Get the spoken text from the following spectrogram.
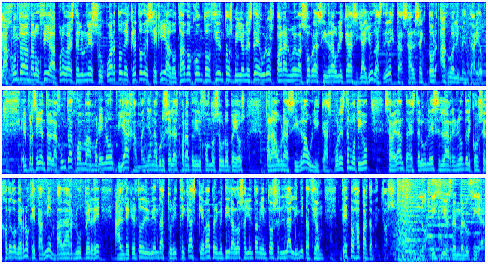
La Junta de Andalucía aprueba este lunes su cuarto decreto de sequía, dotado con 200 millones de euros para nuevas obras hidráulicas y ayudas directas al sector agroalimentario. El presidente de la Junta, Juanma Moreno, viaja mañana a Bruselas para pedir fondos europeos para obras hidráulicas. Por este motivo, se adelanta este lunes la reunión del Consejo de Gobierno que también va a dar luz verde al decreto de viviendas turísticas que va a permitir a los ayuntamientos la limitación de estos apartamentos. Noticias de Andalucía.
